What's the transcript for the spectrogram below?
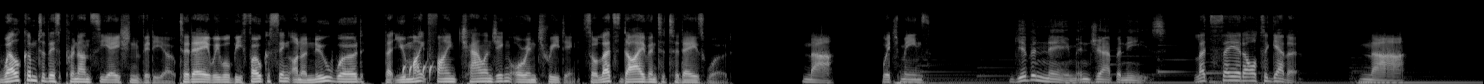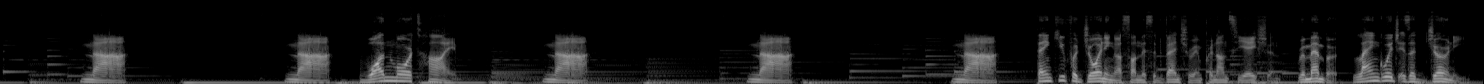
Welcome to this pronunciation video. Today we will be focusing on a new word that you might find challenging or intriguing. So let's dive into today's word. Na, which means Given name in Japanese. let's say it all together. Na. Na. Na. One more time. Na. Na. Na. Thank you for joining us on this adventure in pronunciation. Remember, language is a journey,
